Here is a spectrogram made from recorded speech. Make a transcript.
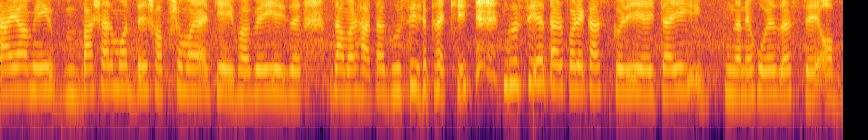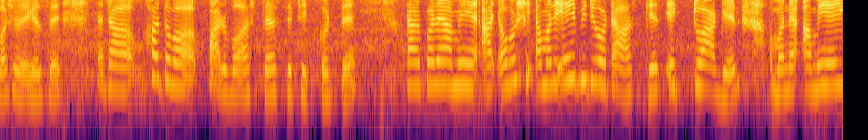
তাই আমি বাসার মধ্যে সব সময় আর কি এইভাবেই এই যে জামার হাতা ঘুষিয়ে থাকি। ঘুষিয়ে তারপরে কাজ করি এইটাই মানে হয়ে যাচ্ছে, অভ্যাস হয়ে গেছে। এটা হয়তো বা পারব আস্তে আস্তে ঠিক করতে। তারপরে আমি অবশ্যই আমার এই ভিডিওটা আজকের, একটু আগের। মানে আমি এই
